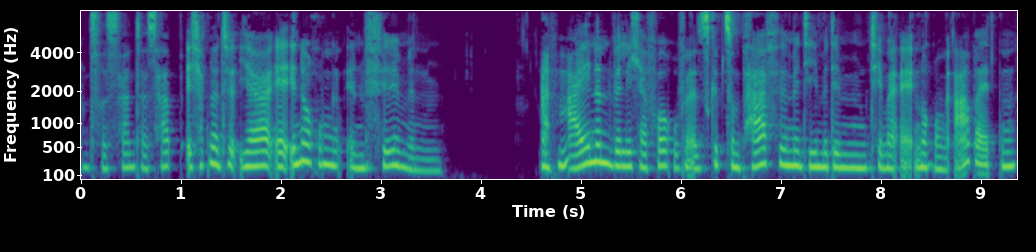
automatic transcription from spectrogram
Interessantes hab. Ich habe natürlich ja Erinnerungen in Filmen. Mhm. Einen will ich hervorrufen. Also es gibt so ein paar Filme, die mit dem Thema Erinnerung arbeiten.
